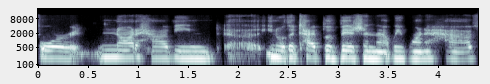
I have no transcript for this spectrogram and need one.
for not having uh, you know the type of vision that we want to have.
